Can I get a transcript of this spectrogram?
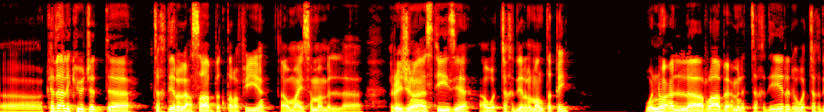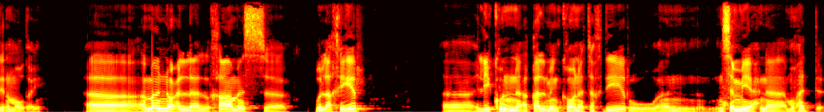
آه، كذلك يوجد تخدير الأعصاب الطرفية أو ما يسمى بالريجونال أنستيزيا أو التخدير المنطقي. والنوع الرابع من التخدير اللي هو التخدير الموضعي. أما النوع ال- الخامس والأخير آه، اللي يكون أقل من كونه تخدير ونسميه إحنا مهدئ.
